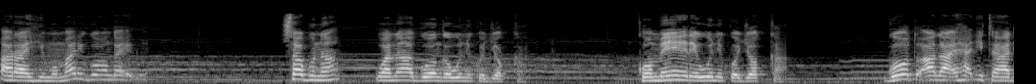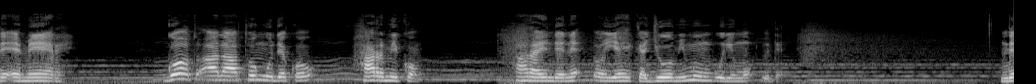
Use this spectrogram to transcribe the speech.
haray himo mari gonga e ɗum. sabuna wona gonga woni ko jokka ko meere woni ko jokka. Goto ala e haɗitaade e meere goto ala tongude ko harmi kon. Haraynde neɗɗon yehi ka joomi mum ɓuri moƴƴude. Nde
